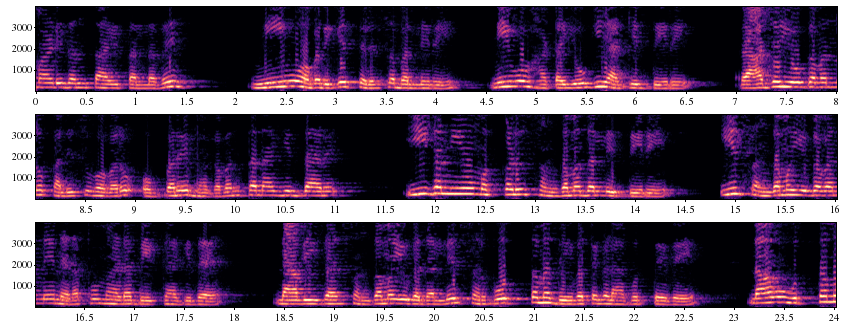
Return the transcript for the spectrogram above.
ಮಾಡಿದಂತಾಯಿತಲ್ಲವೇ? ನೀವು ಅವರಿಗೆ ತಿಳಿಸಬಲ್ಲಿರಿ. ನೀವು ಹಠಯೋಗಿಯಾಗಿದ್ದೀರಿ. ರಾಜಯೋಗವನ್ನು ಕಲಿಸುವವರು ಒಬ್ಬರೇ ಭಗವಂತನಾಗಿದ್ದಾರೆ. ಈಗ ನೀವು ಮಕ್ಕಳು ಸಂಗಮದಲ್ಲಿದ್ದೀರಿ. ಈ ಸಂಗಮ ಯುಗವನ್ನೇ ನೆನಪು ಮಾಡಬೇಕಾಗಿದೆ. ನಾವೀಗ ಸಂಗಮಯುಗದಲ್ಲಿ ಸರ್ವೋತ್ತಮ ದೇವತೆಗಳಾಗುತ್ತೇವೆ. ನಾವು ಉತ್ತಮ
